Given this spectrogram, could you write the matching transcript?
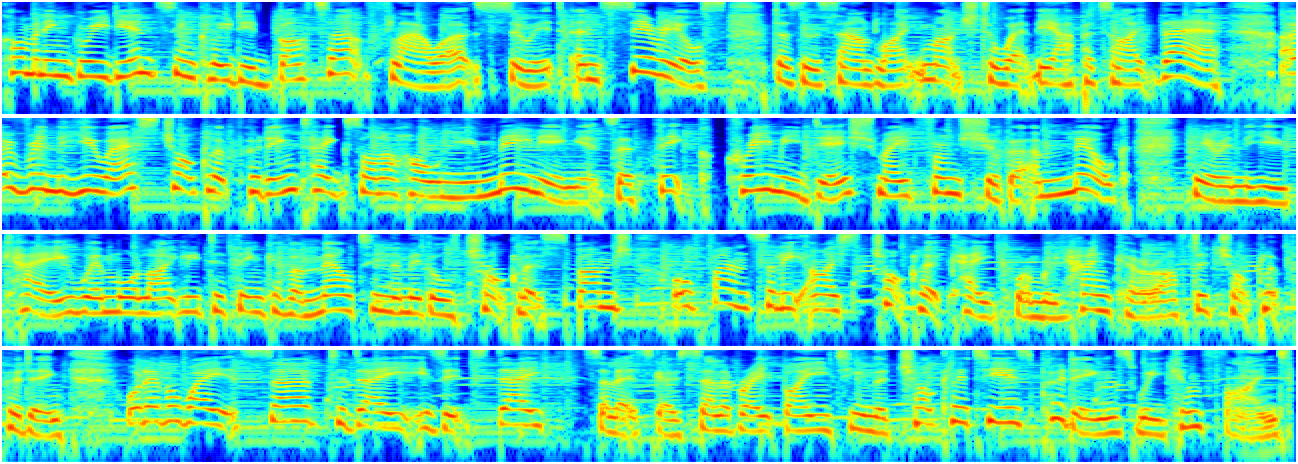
Common ingredients included butter, flour, suet, and cereals. Doesn't sound like much to whet the appetite there. Over in the US, chocolate pudding takes on a whole new meaning. It's a thick, creamy dish made from sugar and milk. Here in the UK, we're more likely to think of a melt in the middle chocolate sponge or fancily iced chocolate cake when we hanker after chocolate pudding. Whatever way it's served, today is its day, so let's go celebrate by eating the chocolatiest puddings we can find.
